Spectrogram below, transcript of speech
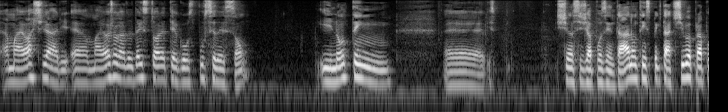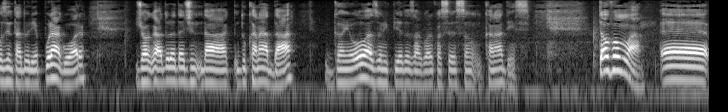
a maior artilharia, é a maior jogador da história a ter gols por seleção. E não tem é, chance de aposentar, não tem expectativa para aposentadoria por agora. Jogadora da, da, do Canadá, ganhou as Olimpíadas agora com a seleção canadense. Então vamos lá. É,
